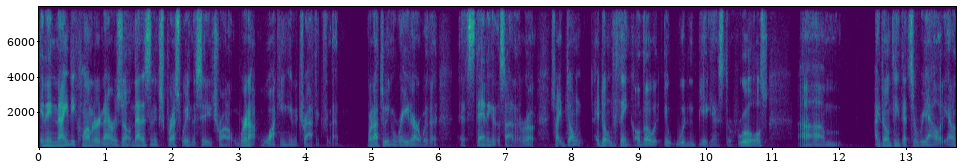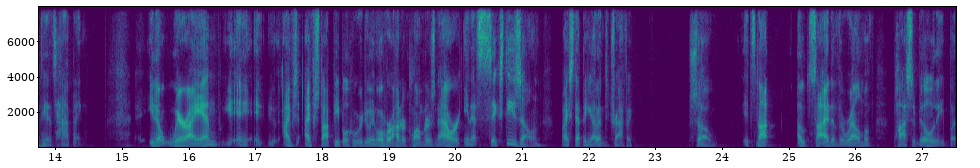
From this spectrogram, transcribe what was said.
in a 90 kilometer an hour zone, that is an expressway in the city of Toronto. We're not walking into traffic for that. We're not doing radar with it. It's standing at the side of the road. So I don't, I don't think, although it wouldn't be against the rules, um, I don't think that's a reality. I don't think that's happening. You know, where I am, eh, eh, I've, I've stopped people who were doing over 100 kilometers an hour in a 60 zone by stepping out into traffic. So it's not outside of the realm of possibility, but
